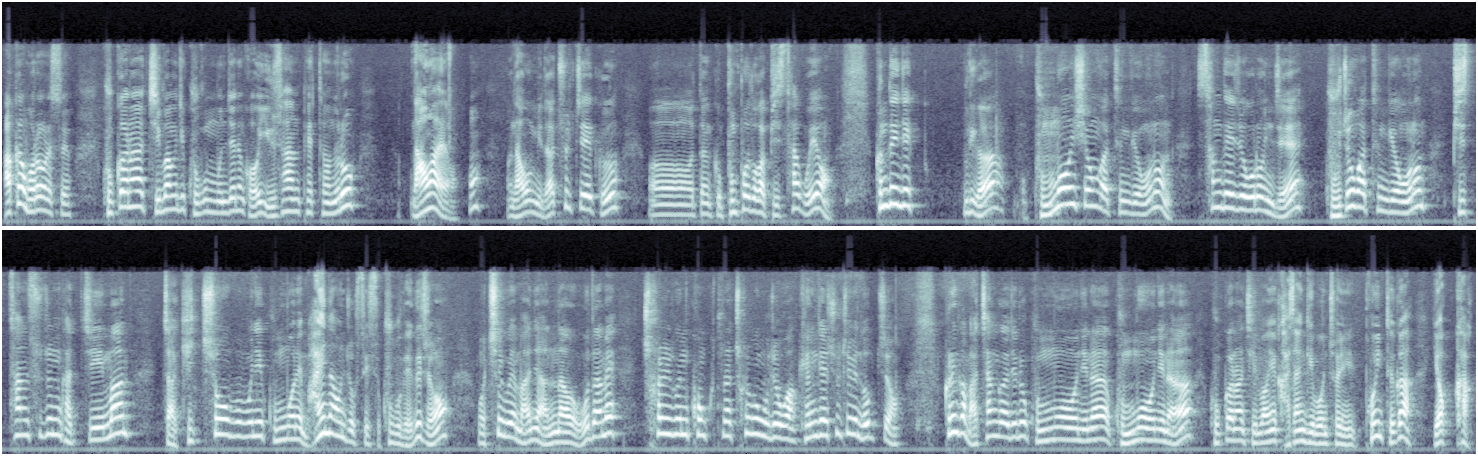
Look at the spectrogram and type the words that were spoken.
아까 뭐라고 그랬어요? 국가나 지방직 구분 문제는 거의 유사한 패턴으로 나와요. 어? 나옵니다. 출제 그, 어, 어떤 그 분포도가 비슷하고요. 근데 이제 우리가 군무원 시험 같은 경우는 상대적으로 이제 구조 같은 경우는 비슷한 수준 같지만 자, 기초 부분이 군무원에 많이 나온 적도 있어요. 9급에. 그죠? 뭐 7급에 많이 안 나오고. 그 다음에 철근 콘크리트나 철근 구조가 굉장히 출제비 높죠. 그러니까 마찬가지로 군무원이나 군무원이나 국가나 지방의 가장 기본적인 포인트가 역학,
